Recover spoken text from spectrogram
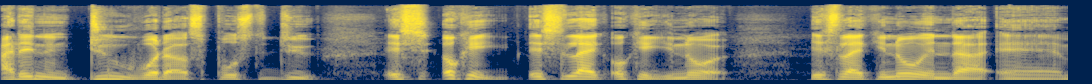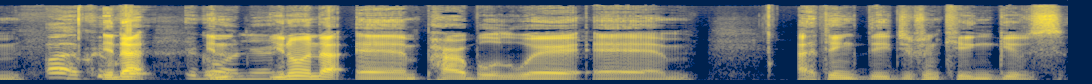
I didn't do what I was supposed to do. It's okay. It's like okay, you know what? It's like you know in that um Oh, in that in- on, yeah. you know in that um parable where um I think the Egyptian king gives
